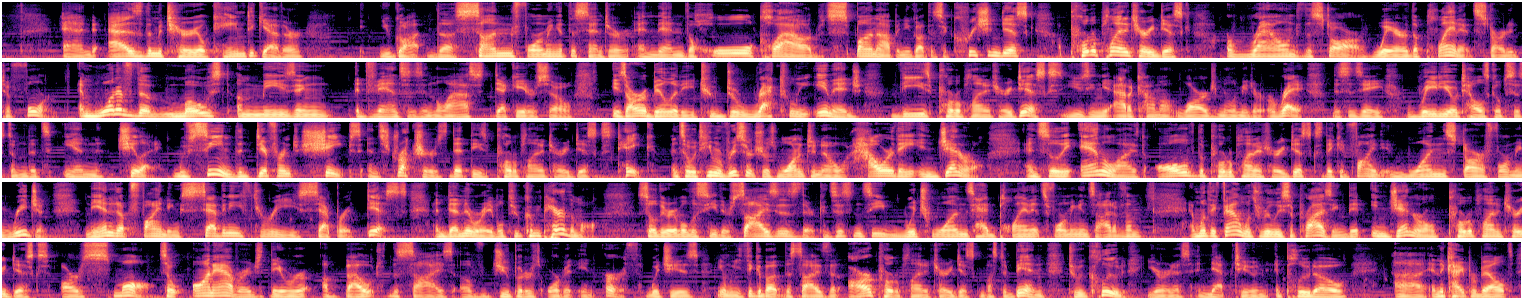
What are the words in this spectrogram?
And as the material came together, you got the sun forming at the center, and then the whole cloud spun up, and you got this accretion disk, a protoplanetary disk around the star where the planets started to form. And one of the most amazing advances in the last decade or so is our ability to directly image these protoplanetary disks using the Atacama Large Millimeter Array. This is a radio telescope system that's in Chile. We've seen the different shapes and structures that these protoplanetary disks take. And so a team of researchers wanted to know how are they in general? And so they analyzed all of the protoplanetary disks they could find in one star forming region. And they ended up finding 73 separate disks. And then they were able to compare them all. So they're able to see their sizes, their consistency, which ones had planets forming inside of them. And what they found was really surprising that in general, protoplanetary disks are small. So on average, they were about the size of Jupiter's orbit in Earth, which is, you know, when you think about the size that our protoplanetary disk must have been to include Uranus and Neptune and Pluto uh, and the Kuiper Belt,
